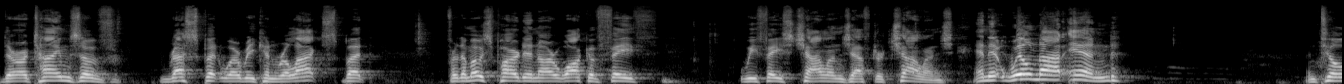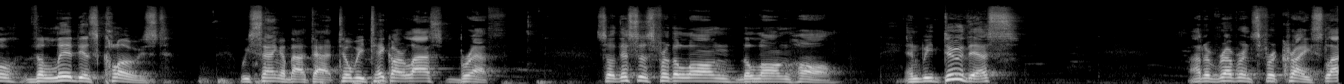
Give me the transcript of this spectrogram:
There are times of respite where we can relax, but for the most part in our walk of faith, we face challenge after challenge. And it will not end until the lid is closed. We sang about that, till we take our last breath. So this is for the long, the long haul. And we do this out of reverence for Christ. Last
